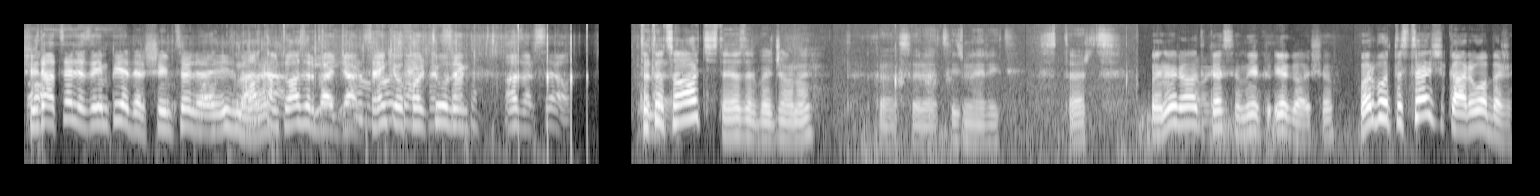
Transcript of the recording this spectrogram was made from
Šitā ceļa zīme pieder šīm ceļa izmēram. Welcome to Azerbaijan. Thank you for choosing cell. Tu tāds āķis te Azerbaidžānai. Kā es varētu izmērīt? Starts. Vai nerāda, ka esam ieg- iegājuši jau? Varbūt tas ceļš ir kā robeža.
